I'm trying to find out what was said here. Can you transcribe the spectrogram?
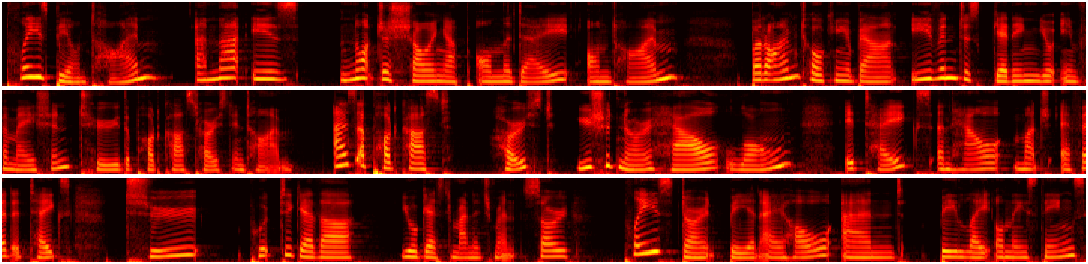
Please be on time. And that is not just showing up on the day on time, but I'm talking about even just getting your information to the podcast host in time. As a podcast host, you should know how long it takes and how much effort it takes to put together your guest management. So please don't be an a hole and be late on these things.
